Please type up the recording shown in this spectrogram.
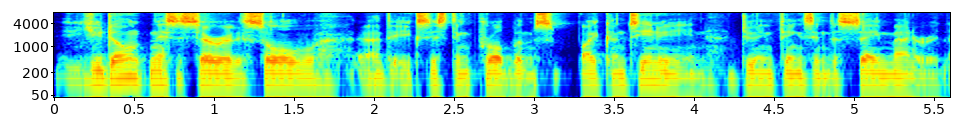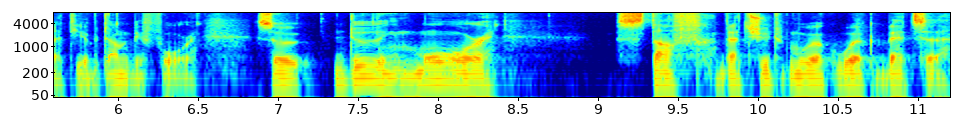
you don't necessarily solve uh, the existing problems by continuing doing things in the same manner that you've done before. So doing more stuff that should work work better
